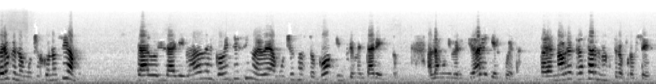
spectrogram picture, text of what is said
pero que no muchos conocíamos. Dado la llegada del COVID-19, a muchos nos tocó implementar esto, a las universidades y escuelas, para no retrasar nuestro proceso.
